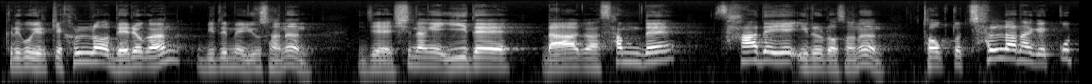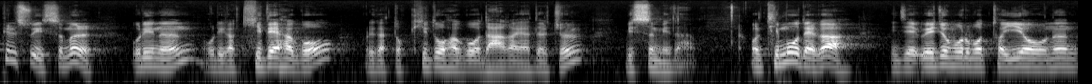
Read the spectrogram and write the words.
그리고 이렇게 흘러 내려간 믿음의 유산은 이제 신앙의 2대, 나아가 3대, 4대에 이르러서는 더욱더 찬란하게 꽃필 수 있음을 우리는 우리가 기대하고 우리가 또 기도하고 나아가야 될 줄 믿습니다. 디모데가 이제 외조모로부터 이어오는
